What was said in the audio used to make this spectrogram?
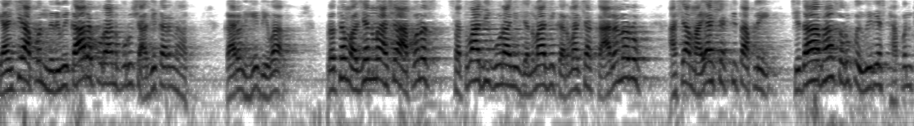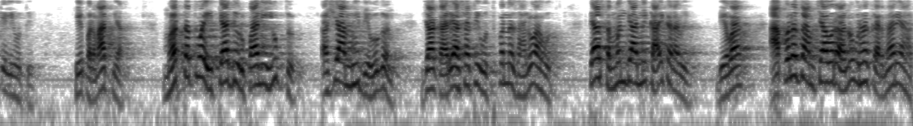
यांचे आपण निर्विकार पुराण पुरुष अधिकारण आहात. कारण हे देवा प्रथम अजन्म अशा आपणच सत्वादी गुण आणि जन्मादी कर्माच्या कारणरूप अशा मायाशक्तीत आपले चिदाभा स्वरूप वीर्य स्थापन केले होते. हे परमात्म्या महत्त्व इत्यादी रूपाने युक्त असे आम्ही देवगण ज्या कार्यासाठी उत्पन्न झालो आहोत त्या संबंधी आम्ही काय करावे? देवा आपणच आमच्यावर अनुग्रह करणारे आहात.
